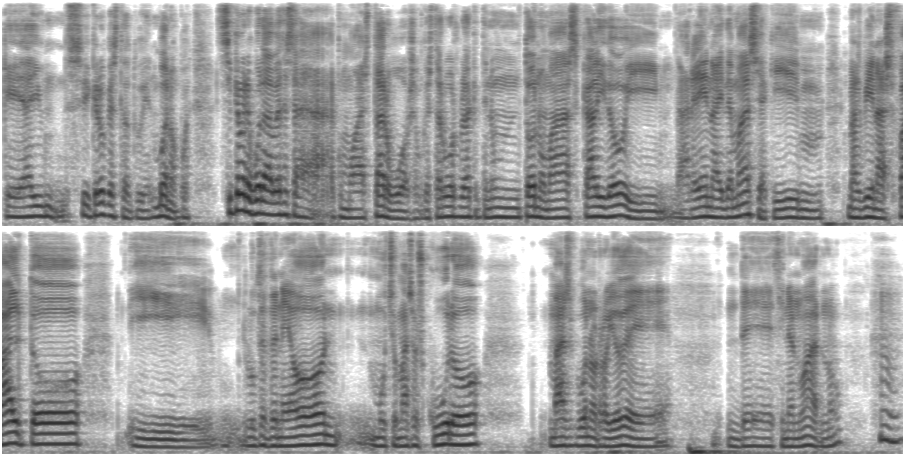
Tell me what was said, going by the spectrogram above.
que hay un... Sí, creo que es Tatooine. Bueno, pues sí que me recuerda a veces a, como a Star Wars, aunque Star Wars verdad que tiene un tono más cálido y arena y demás, y aquí mm, más bien asfalto y luces de neón, mucho más oscuro, más bueno rollo de, de cine noir, ¿no? Hmm.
